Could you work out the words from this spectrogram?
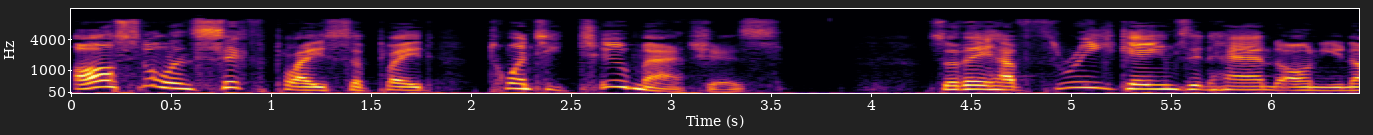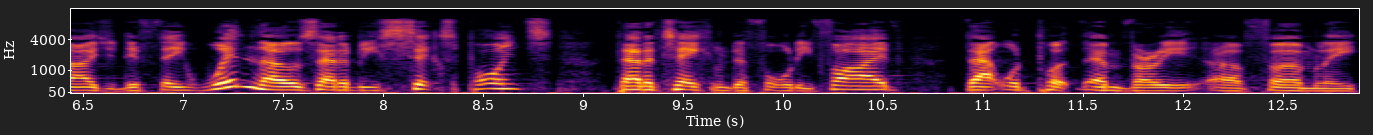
Arsenal in sixth place have played 22 matches. So they have three games in hand on United. If they win those, that'd be six points. That'd take them to 45. That would put them very uh, firmly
